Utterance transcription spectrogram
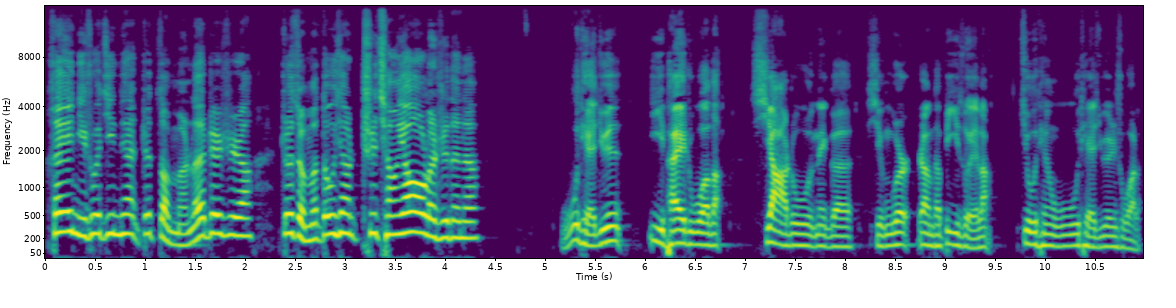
嘿，你说今天这怎么了？这是啊，这怎么都像吃枪药了似的呢？吴铁军一拍桌子，吓住那个邢贵，让他闭嘴了。就听吴铁军说了：“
